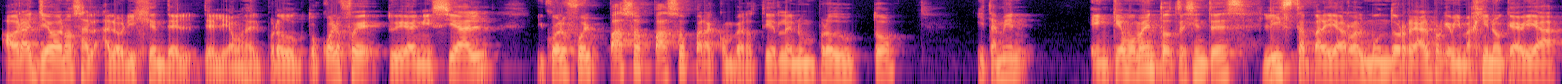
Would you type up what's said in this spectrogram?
Ahora llévanos al, origen del, digamos, del producto. ¿Cuál fue tu idea inicial y cuál fue el paso a paso para convertirlo en un producto? Y también, ¿en qué momento te sientes lista para llevarlo al mundo real? Porque me imagino que había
